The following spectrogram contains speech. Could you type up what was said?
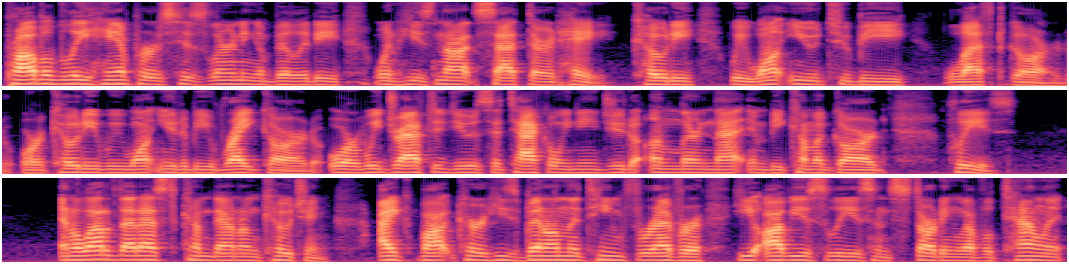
probably hampers his learning ability when he's not sat there at, hey, Cody, we want you to be left guard, or Cody, we want you to be right guard, or we drafted you as a tackle, we need you to unlearn that and become a guard, please. And a lot of that has to come down on coaching. Ike Boettger, he's been on the team forever. He obviously isn't starting level talent.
